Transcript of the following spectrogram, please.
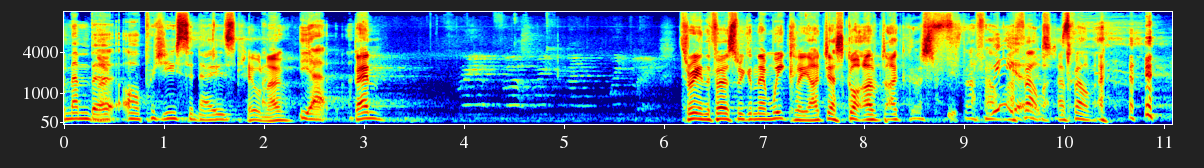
remember. No. Our producer knows. He'll know. Yeah. Ben? Three in the first week and then weekly. I just got. I, I, just, I felt. I felt. I felt. That.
